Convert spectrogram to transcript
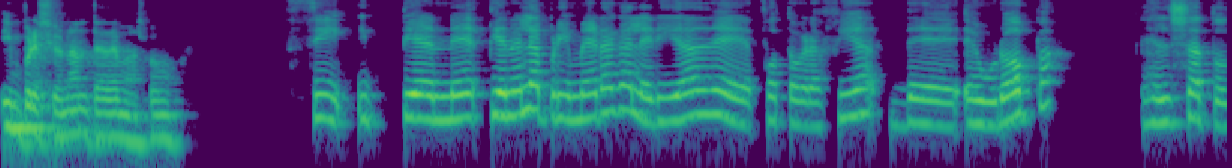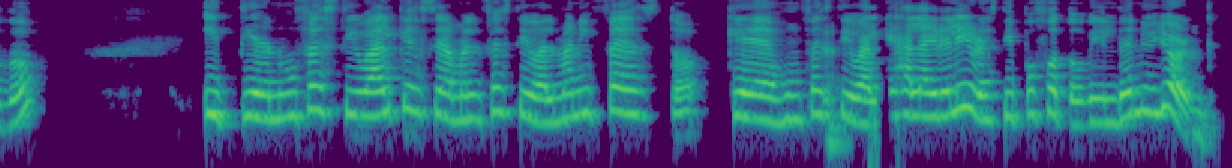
impresionante además, vamos. Sí, y tiene, tiene la primera galería de fotografía de Europa, es el Chateau d'Eau, y tiene un festival que se llama el Festival Manifesto, que es un festival que es al aire libre, es tipo Fotoville de New York.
